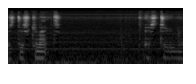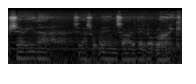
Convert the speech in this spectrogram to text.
Is disconnect this tube and show you that. So that's what the inside of it looked like.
